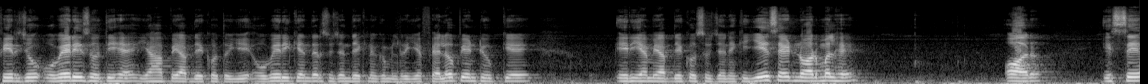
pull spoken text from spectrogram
फिर जो ओवेरीज होती है, यहाँ पे आप देखो तो ये ओवेरी के अंदर सूजन देखने को मिल रही है। फेलोपियन ट्यूब के एरिया में आप देखो सूजन है कि ये साइड नॉर्मल है और इससे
